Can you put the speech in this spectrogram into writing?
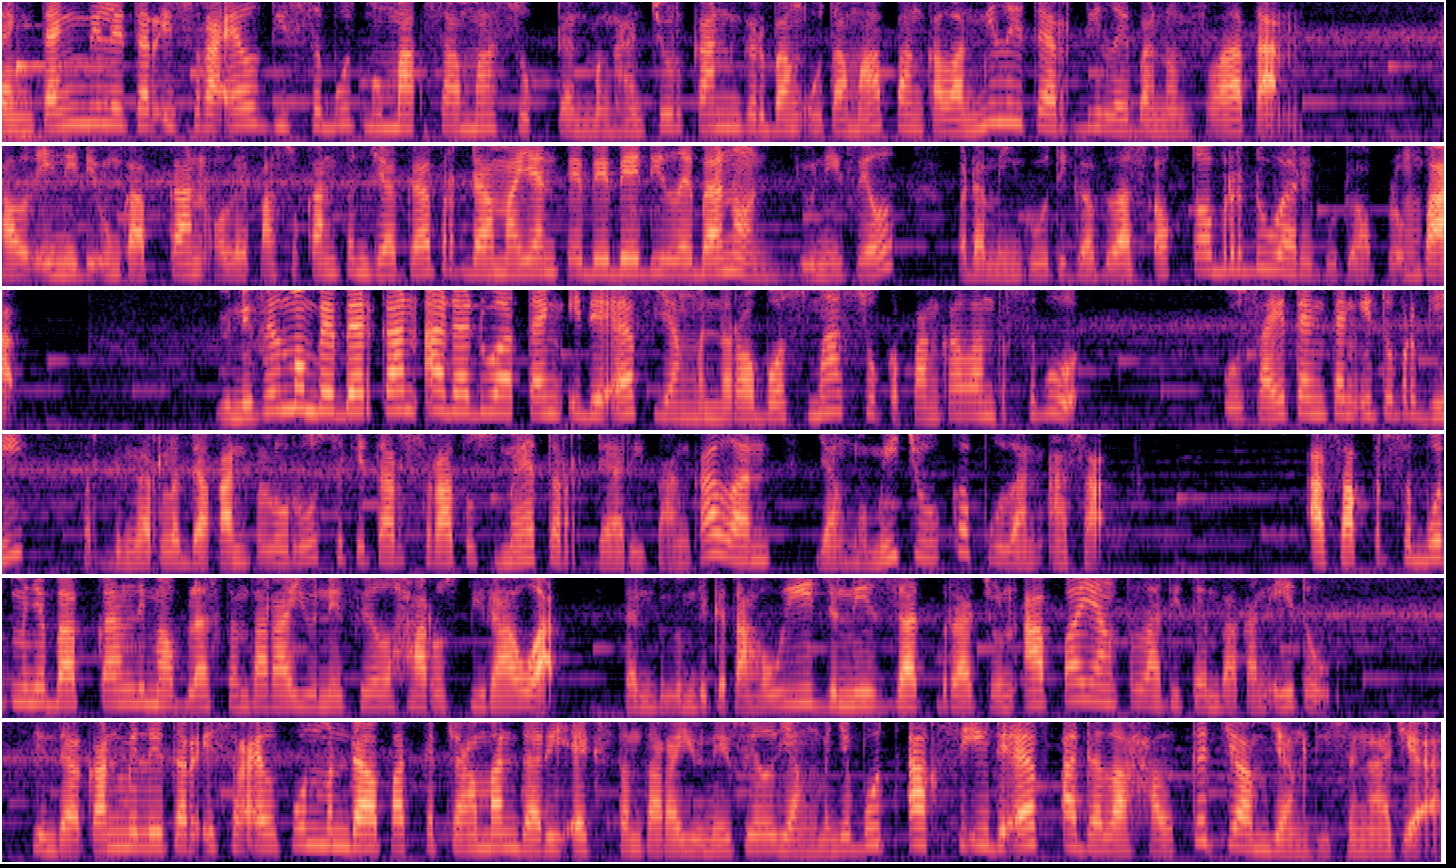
Tank-tank militer Israel disebut memaksa masuk dan menghancurkan gerbang utama pangkalan militer di Lebanon Selatan. Hal ini diungkapkan oleh pasukan penjaga perdamaian PBB di Lebanon, UNIFIL, pada Minggu 13 Oktober 2024. UNIFIL membeberkan ada dua tank IDF yang menerobos masuk ke pangkalan tersebut. Usai tank-tank itu pergi, terdengar ledakan peluru sekitar 100 meter dari pangkalan yang memicu kepulan asap. Asap tersebut menyebabkan 15 tentara UNIFIL harus dirawat dan belum diketahui jenis zat beracun apa yang telah ditembakkan itu. Tindakan militer Israel pun mendapat kecaman dari ex tentara UNIFIL yang menyebut aksi IDF adalah hal kejam yang disengaja.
